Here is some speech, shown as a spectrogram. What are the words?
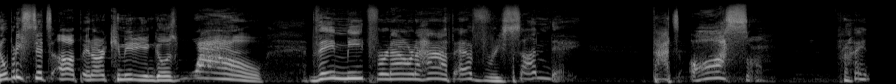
Nobody sits up in our community and goes, wow, they meet for an hour and a half every Sunday. That's awesome, right?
